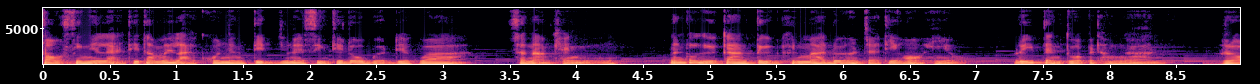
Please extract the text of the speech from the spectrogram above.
สองสิ่งนี้แหละที่ทำให้หลายคนยังติดอยู่ในสิ่งที่โรเบิร์ตเรียกว่า สนามแข่งหนู นั่นก็คือการตื่นขึ้นมาด้วยหัวใจที่ห่อเหี่ยว รีบแต่งตัวไปทำงาน รอ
